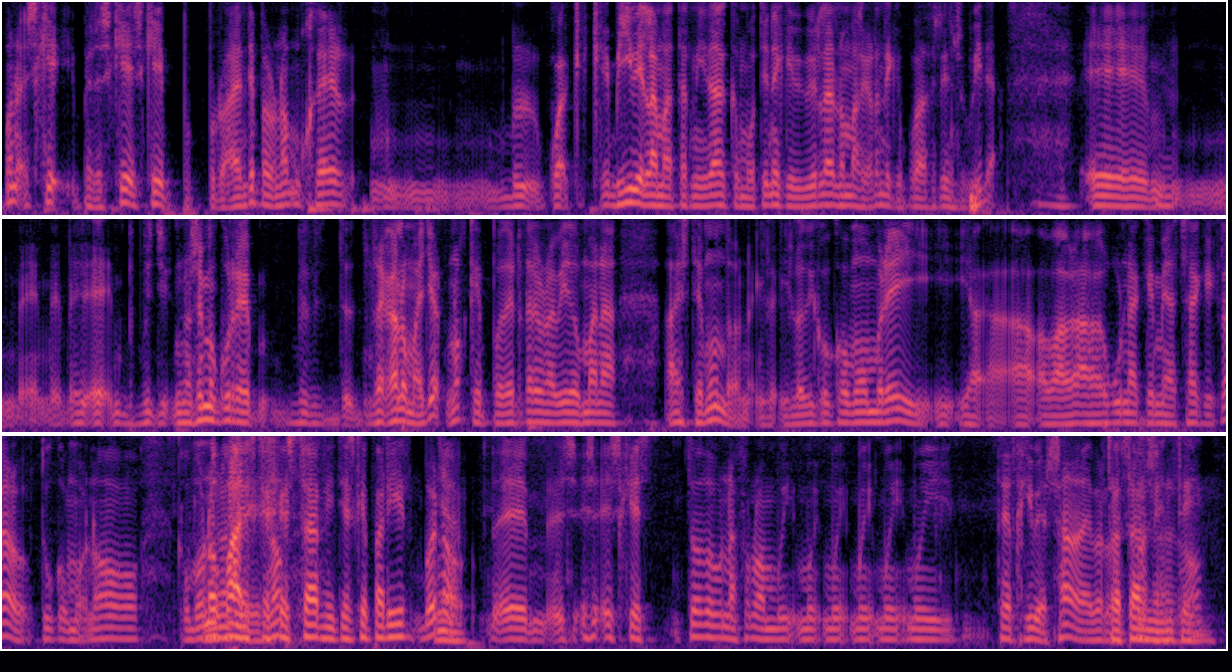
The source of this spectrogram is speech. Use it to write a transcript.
Bueno, es que, pero es que, es que probablemente para una mujer mm, que vive la maternidad como tiene que vivirla es lo más grande que puede hacer en su vida. Eh, no se me ocurre regalo mayor, ¿no? Que poder traer una vida humana a este mundo. Y, lo digo como hombre y, a, alguna que me achaque. Claro, tú como no, como no, pares, tienes que gestar ni tienes que parir. Bueno, eh, es, que es todo una forma muy, muy, muy, muy, muy tergiversada de ver Totalmente. las cosas,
